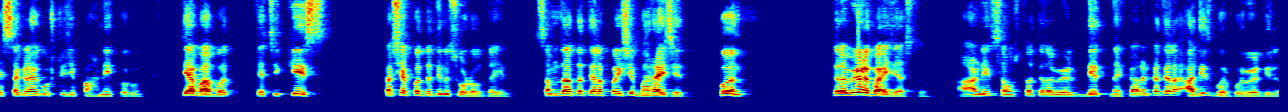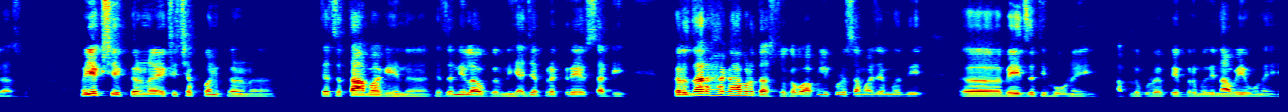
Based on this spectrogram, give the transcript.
या सगळ्या गोष्टीची पाहणी करून त्याबाबत त्याची केस कशा पद्धतीने सोडवता येईल? समजा आता त्याला पैसे भरायचेत पण त्याला वेळ पाहिजे असतो आणि संस्था त्याला वेळ देत नाही कारण का त्याला आधीच भरपूर वेळ दिलेला असतो. मग एकशे एक करणं एकशे छप्पन करणं त्याचा ताबा घेणं त्याचा निलाव करणं ह्या ज्या प्रक्रियेसाठी कर्जदार हा घाबरत असतो का बा आपली कुठं समाजामध्ये बेइज्जती होऊ नये आपलं कुठं पेपरमध्ये नाव येऊ नये.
